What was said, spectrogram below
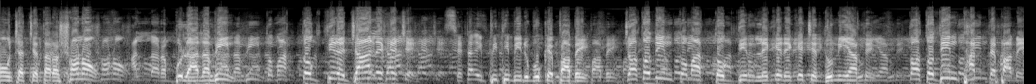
পৌঁছাচ্ছে তারা শোনো, আল্লাহ রাব্বুল আলামিন তোমার তকদিরে যা লিখেছে সেটাই পৃথিবীর বুকে পাবে। যতদিন তোমার তকদির লিখে রেখেছে দুনিয়াতে, ততদিন থাকতে পাবে।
